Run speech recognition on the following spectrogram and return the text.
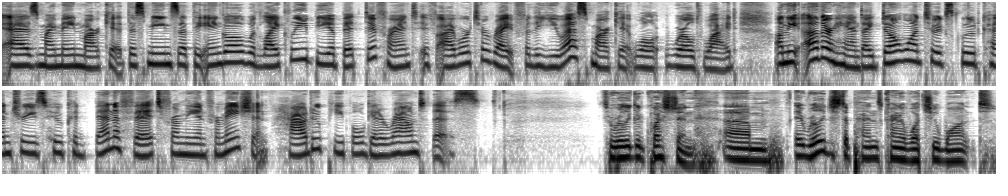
as my main market. This means that the angle would likely be a bit different if I were to write for the US market worldwide. On the other hand, I don't want to exclude countries who could benefit from the information. How do people get around this? It's a really good question. Um, it really just depends kind of what you want,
